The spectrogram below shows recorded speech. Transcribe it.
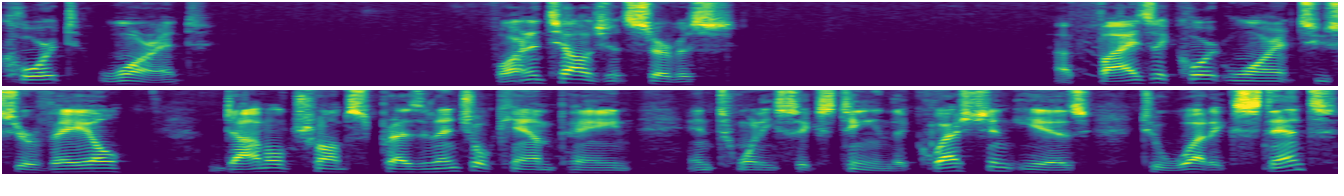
court warrant Foreign Intelligence Service a FISA court warrant to surveil Donald Trump's presidential campaign in 2016. The question is to what extent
